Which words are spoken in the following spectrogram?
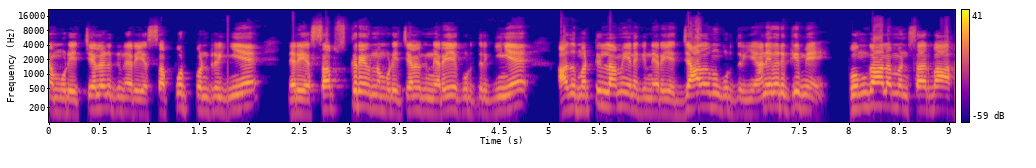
நம்முடைய சேனலுக்கு நிறைய சப்போர்ட் பண்றீங்க. நிறைய சப்ஸ்கிரைப் நம்முடைய சேனலுக்கு நிறைய கொடுத்துருக்கீங்க. அது மட்டும் இல்லாம எனக்கு நிறைய ஜாதகமும் கொடுத்துருக்கீங்க. அனைவருக்குமே பொங்காலம்மன் சார்பாக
